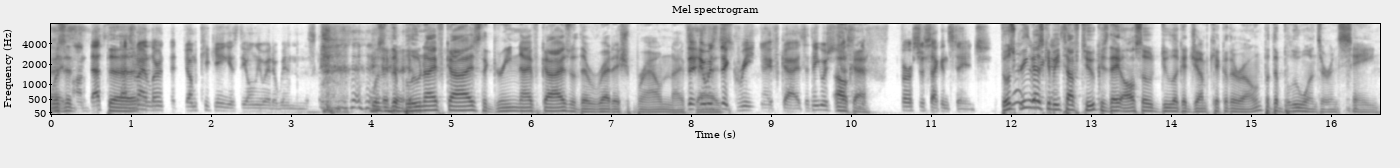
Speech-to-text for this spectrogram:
Was Nice. it um, that's that's when i learned that jump kicking is the only way to win in this game was it the blue knife guys the green knife guys or the reddish brown knife The- guys it was the green knife guys i think it was just Okay. the first or second stage. Those Yeah, green those are guys can be tough too because they also do like a jump kick of their own, but the blue ones are insane.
